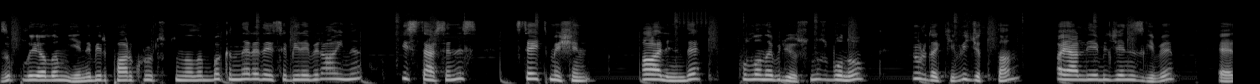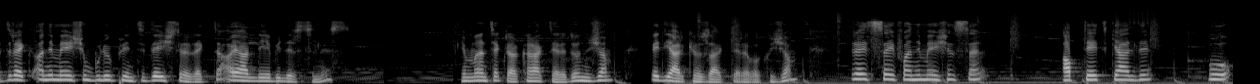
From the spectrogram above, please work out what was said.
zıplayalım, yeni bir parkuru tutunalım. Bakın neredeyse birebir aynı. İsterseniz State Machine halinde kullanabiliyorsunuz. Bunu şuradaki widget'tan ayarlayabileceğiniz gibi e, direkt Animation Blueprint'i değiştirerek de ayarlayabilirsiniz. Şimdi ben tekrar karaktere döneceğim ve diğer özelliklere bakacağım. Thread Safe Animation Update geldi. Bu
